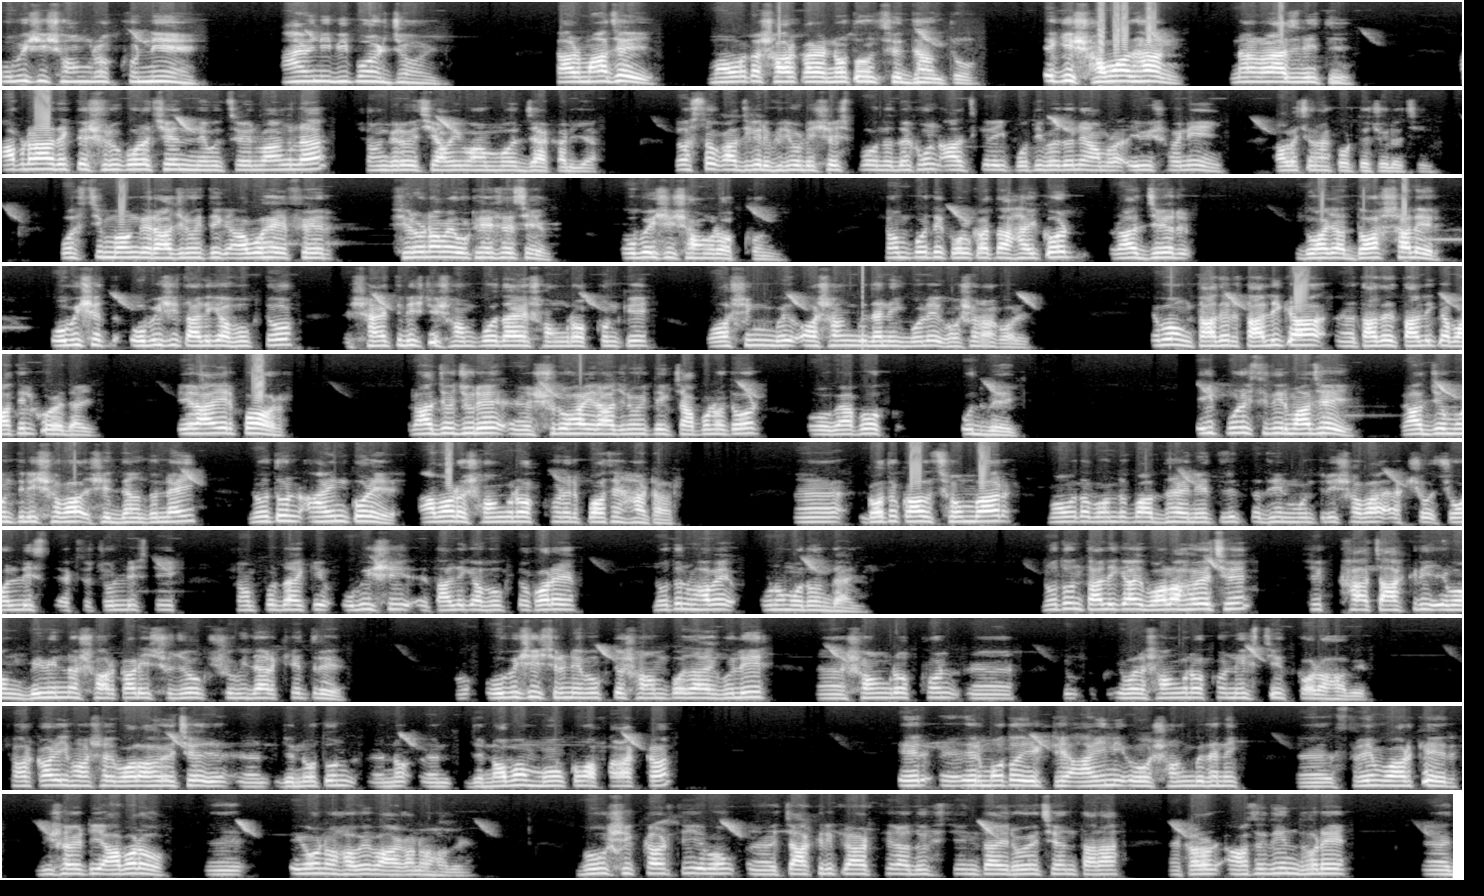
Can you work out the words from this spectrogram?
OBC সংরক্ষণ নিয়ে আইনি বিপর্যয়। তার মাঝেই মমতা সরকারের নতুন সিদ্ধান্ত। এ কি সমাধান না রাজনীতি? আপনারা দেখতে শুরু করেছেন নিউজ সেভেন বাংলা সঙ্গে রয়েছে আমি মোহাম্মদ জাকারিয়া। দর্শক, আজকের ভিডিওটি শেষ পর্যন্ত দেখুন। আজকের এই প্রতিবেদনে আমরা এই বিষয় নিয়ে আলোচনা করতে চলেছি। পশ্চিমবঙ্গের রাজনৈতিক আবহে ফের শিরোনামে উঠে এসেছে ওবিসি সংরক্ষণ। সম্প্রতি কলকাতা হাইকোর্ট রাজ্যের দু হাজার দশ সালের ওবিসি তালিকাভুক্ত সাঁত্রিশটি সম্প্রদায়ের সংরক্ষণকে অসংবি- অসাংবিধানিক বলে ঘোষণা করে এবং তাদের তালিকা তাদের তালিকা বাতিল করে দেয়। এ রায়ের পর রাজ্য জুড়ে শুরু হয় রাজনৈতিক চাপানোতর ও ব্যাপক উদ্বেগ। এই পরিস্থিতির মাঝেই রাজ্য মন্ত্রিসভা সিদ্ধান্ত নেয় নতুন আইন করে আবারও সংরক্ষণের পথে হাঁটার। গতকাল সোমবার মমতা বন্দ্যোপাধ্যায়ের নেতৃত্বাধীন মন্ত্রিসভা একশো চুয়াল্লিশ, একশো চল্লিশটি সম্প্রদায়কে ওবিসি তালিকাভুক্ত করে, নতুনভাবে অনুমোদন দেয়। নতুন তালিকায় বলা হয়েছে, শিক্ষা, চাকরি এবং বিভিন্ন সরকারি সুযোগ সুবিধার ক্ষেত্রে ওবিসি শ্রেণীভুক্ত সম্প্রদায়গুলির সংরক্ষণ বলে সংরক্ষণ নিশ্চিত করা হবে। সরকারি ভাষায় বলা হয়েছে যে নতুন যে নবম মহকুমা ফারাক্কা এর এর মতো একটি আইনি ও সাংবিধানিক ফ্রেমওয়ার্কের বিষয়টি আবারও এগোনো হবে বা আগানো হবে। বহু শিক্ষার্থী এবং চাকরি প্রার্থীরা দুশ্চিন্তায় রয়েছেন তারা কারণ এতদিন ধরে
